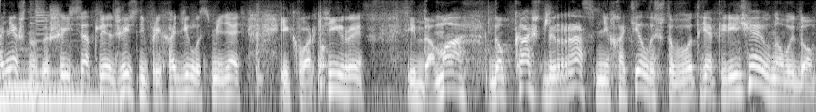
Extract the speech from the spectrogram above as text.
Конечно, за 60 лет жизни приходилось менять и квартиры, и дома, но каждый раз мне хотелось, чтобы вот я переезжаю в новый дом,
